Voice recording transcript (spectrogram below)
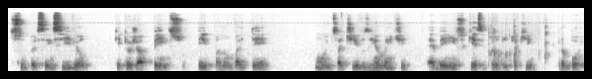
super sensível, o que, que eu já penso? Epa, não vai ter muitos ativos e realmente é bem isso que esse produto aqui propõe.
